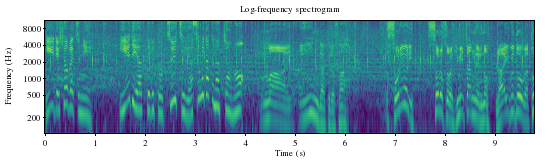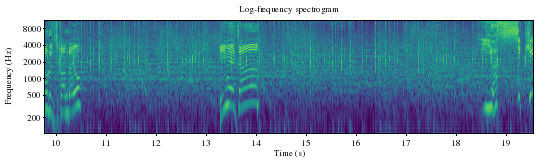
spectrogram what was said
いいでしょ別に。家でやってるとついつい休みたくなっちゃうの。まあ、いいんだけどさ。それより、そろそろ姫チャンネルのライブ動画撮る時間だよ。姫ちゃん！よし切る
